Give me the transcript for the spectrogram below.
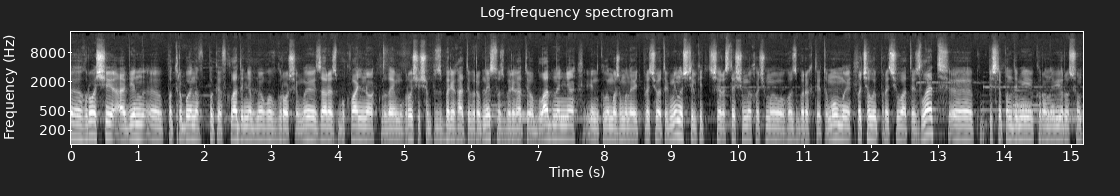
е, гроші, а він е, потребує навпаки вкладення в нього в гроші. Ми зараз буквально вкладаємо гроші, щоб зберігати виробництво, зберігати обладнання. Інколи можемо навіть працювати в мінус тільки через те, що ми хочемо його зберегти. Тому ми почали працювати з е, після пандемії коронавірусу.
